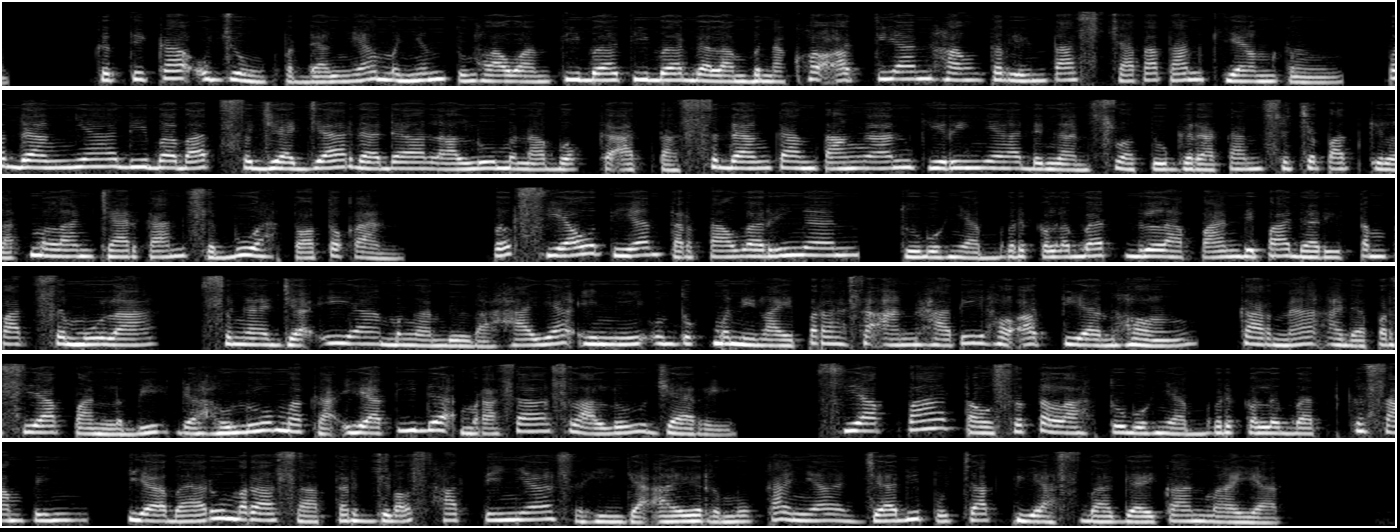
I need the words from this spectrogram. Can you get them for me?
Ketika ujung pedangnya menyentuh lawan tiba-tiba dalam benak Hoa Tian Hang terlintas catatan Kiam Keng. Pedangnya dibabat sejajar dada lalu menabok ke atas sedangkan tangan kirinya dengan suatu gerakan secepat kilat melancarkan sebuah totokan. Pek Xiao Tian tertawa ringan, tubuhnya berkelebat delapan dipa dari tempat semula, sengaja ia mengambil bahaya ini untuk menilai perasaan hati Hoa Tian Hong, karena ada persiapan lebih dahulu maka ia tidak merasa selalu jari. Siapa tahu setelah tubuhnya berkelebat ke samping, ia baru merasa terjelos hatinya sehingga air mukanya jadi pucat pias bagaikan mayat.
